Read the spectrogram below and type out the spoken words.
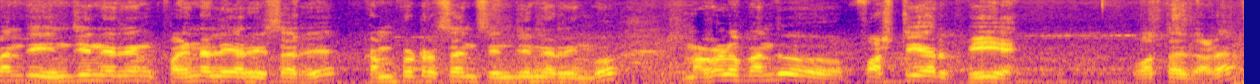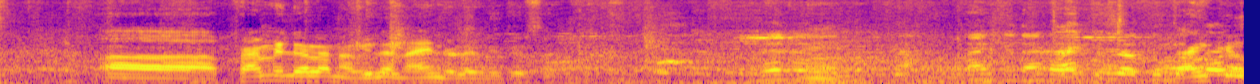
ಬಂದು ಇಂಜಿನಿಯರಿಂಗ್ ಫೈನಲ್ ಇಯರ್ ಈ ಸರಿ ಕಂಪ್ಯೂಟರ್ ಸೈನ್ಸ್ ಇಂಜಿನಿಯರಿಂಗು ಮಗಳು ಬಂದು ಫಸ್ಟ್ ಇಯರ್ ಬಿ ಎ ಓದ್ತಾ ಇದ್ದಾಳೆ. ಫ್ಯಾಮಿಲಿ ಎಲ್ಲ ನಾವಿಲ್ಲೇ ನೈನ್ ಹೇಳಿದ್ದೀವಿ ಸರ್. ಬೇರೆ you thank you thank you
